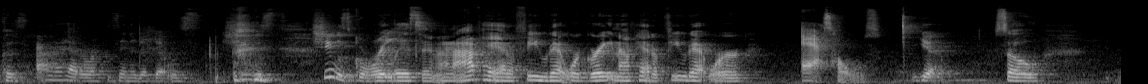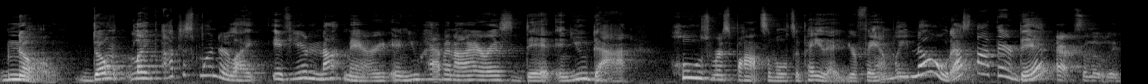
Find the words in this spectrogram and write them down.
because I had a representative that was she was she was great. Listen, and I've had a few that were great, and I've had a few that were assholes. Yeah. So, no, don't like. I just wonder, like, if you're not married and you have an IRS debt and you die, who's responsible to pay that? Your family? No, that's not their debt. Absolutely.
